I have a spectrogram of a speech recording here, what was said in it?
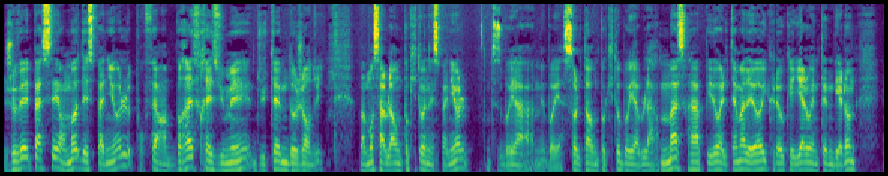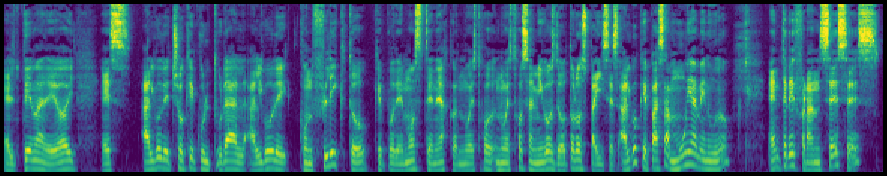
Je vais passer en mode espagnol pour faire un bref résumé du thème d'aujourd'hui. Vamos a hablar un poquito en español, entonces voy a, me voy a soltar un poquito, voy a hablar más rápido. El tema de hoy, creo que ya lo entendieron, el tema de hoy es algo de choque cultural, algo de conflicto que podemos tener con nuestro, nuestros amigos de otros países, algo que pasa muy a menudo entre franceses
